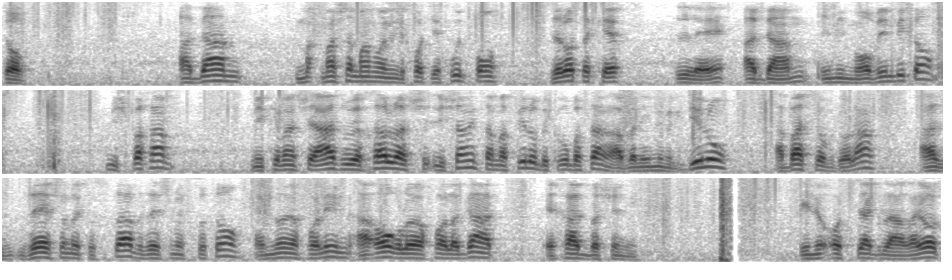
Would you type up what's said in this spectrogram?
טוב, אדם, מה שאמרנו על הלכות ייחוד פה, זה לא תקף לאדם עם אמו ועם ביתו, משפחה. מכיוון שאז הוא יכול לישון איתם אפילו בקרוב בשר, אבל אם הם הגדילו, הבת שלו גדולה, אז זה יש לו מכסותה וזה יש מכסותו, הם לא יכולים, האור לא יכול לגעת אחד בשני. הנה עוד סייג לאריות,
